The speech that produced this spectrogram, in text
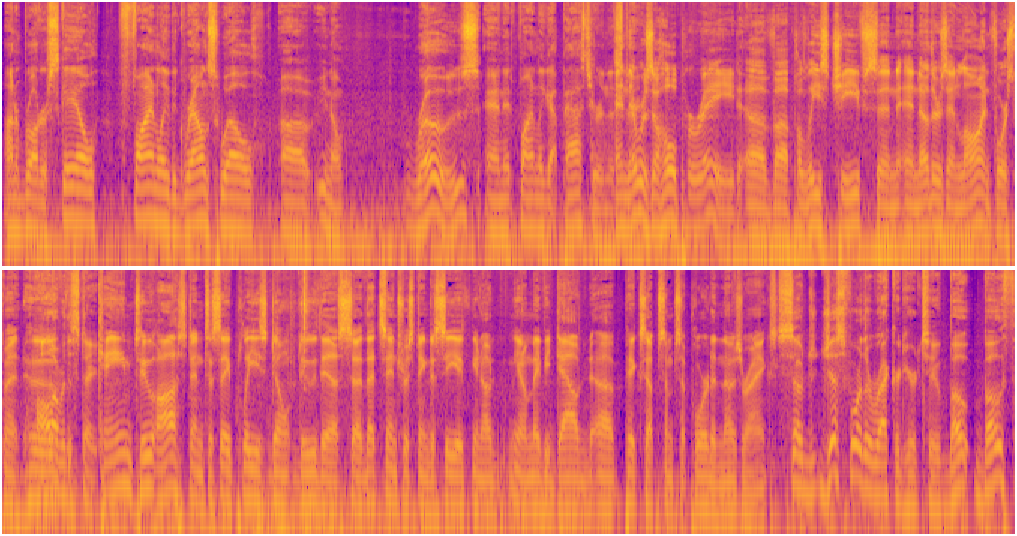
on a broader scale. Finally, the groundswell, uh, you know, rose and it finally got passed here in this And state. there was a whole parade of uh, police chiefs and, and others in law enforcement who All over the state. came to Austin to say, "Please don't do this." So that's interesting to see if you know, you know, maybe Dowd uh, picks up some support in those ranks. So, j- just for the record here, too, both both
